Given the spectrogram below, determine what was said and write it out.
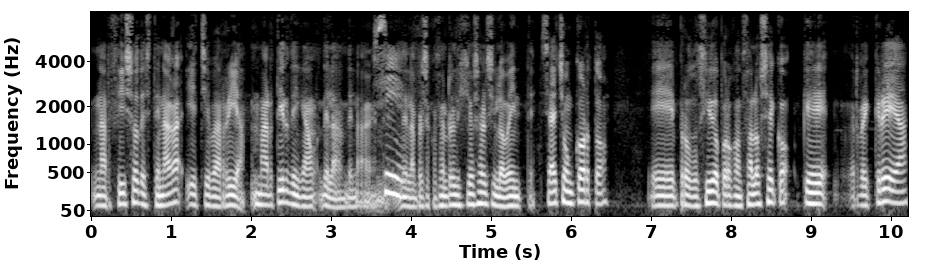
Narciso de Estenaga y Echevarría, mártir digamos, de, la, de, la, de la persecución religiosa del siglo XX. Se ha hecho un corto eh, producido por Gonzalo Seco que recrea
